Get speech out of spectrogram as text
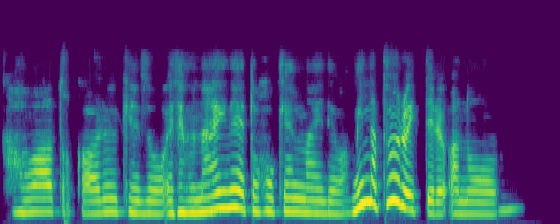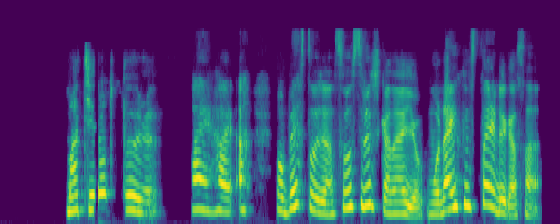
川とかあるけど、え、でもないね、徒歩圏内では。みんなプール行ってる。あの、街のプール。はいはい。あ、もうベストじゃん。そうするしかないよ。もうライフスタイルがさ、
